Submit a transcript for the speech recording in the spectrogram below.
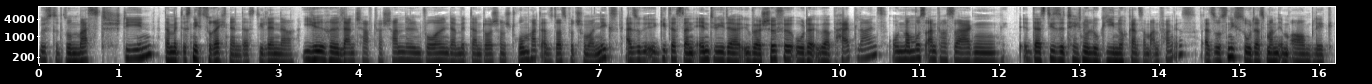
müsste so ein Mast stehen. Damit ist nicht zu rechnen, dass die Länder ihre Landschaft verschandeln wollen, damit dann Deutschland Strom hat. Also das wird schon mal nichts. Also geht das dann entweder über Schiffe oder über Pipelines. Und man muss einfach sagen, dass diese Technologie noch ganz am Anfang ist. Also es ist nicht so, dass man im Augenblick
